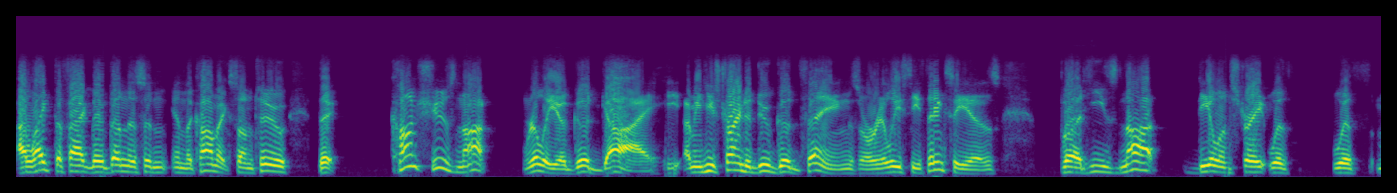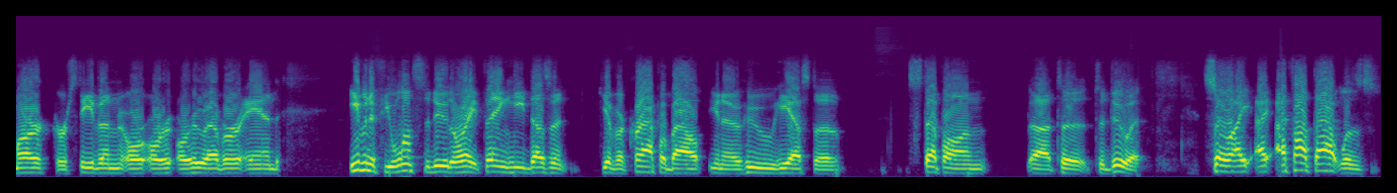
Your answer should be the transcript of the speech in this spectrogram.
I like the fact they've done this in in the comics some too. That Khonshu's not really a good guy. He, I mean, he's trying to do good things, or at least he thinks he is, but he's not dealing straight with with Mark or Steven or, or or whoever. And even if he wants to do the right thing, he doesn't give a crap about you know who he has to step on uh, to to do it. So I, I I thought that was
